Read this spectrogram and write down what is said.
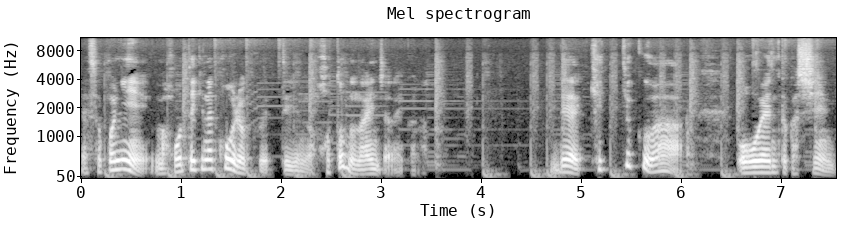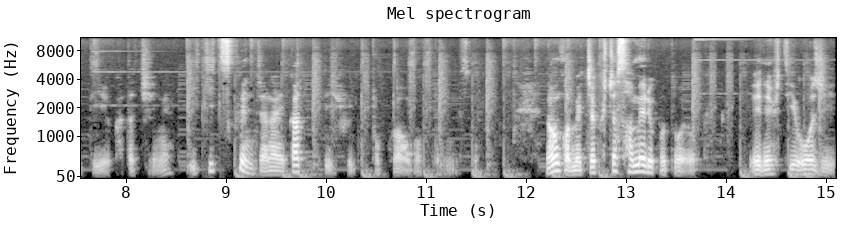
でそこに、まあ、法的な効力っていうのはほとんどないんじゃないかなと。で、結局は応援とか支援っていう形にね、行き着くんじゃないかっていうふうに僕は思ってるんですね。なんかめちゃくちゃ冷めることを NFT 王子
